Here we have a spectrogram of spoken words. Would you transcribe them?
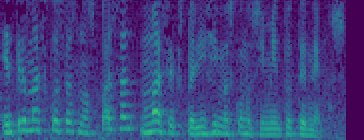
Entre más cosas nos pasan, más experiencia y más conocimiento tenemos.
